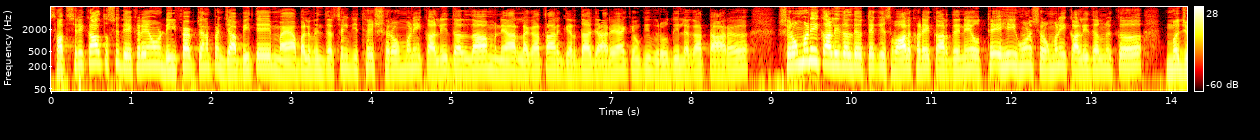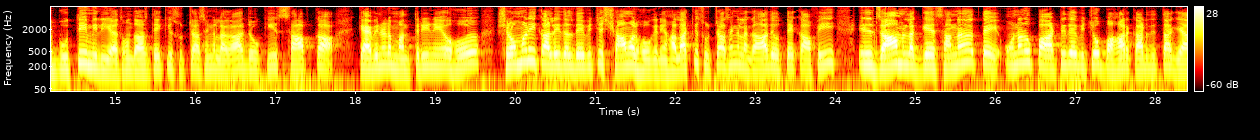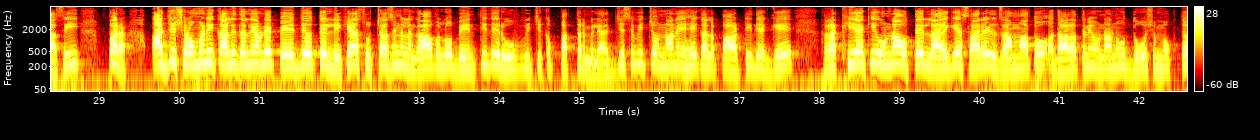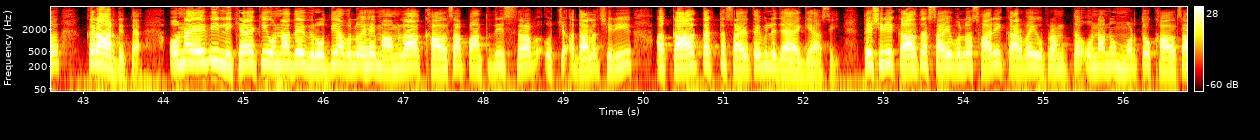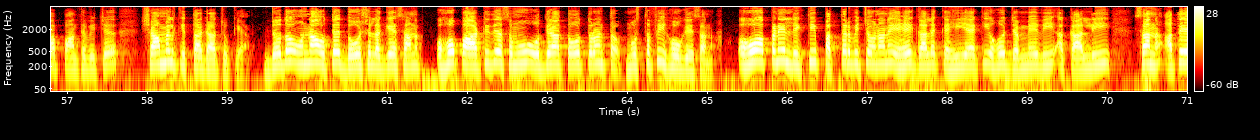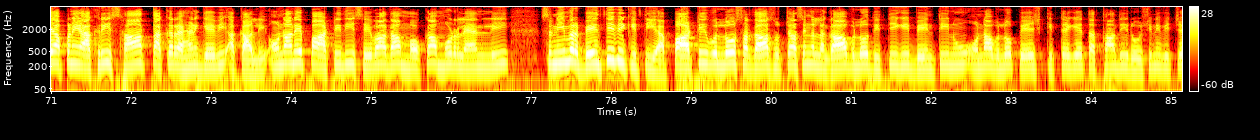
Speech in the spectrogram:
ਸਤਿ ਸ਼੍ਰੀ ਅਕਾਲ, ਤੁਸੀਂ ਦੇਖ ਰਹੇ ਹੋ D5 ਚੈਨਲ ਪੰਜਾਬੀ ਤੇ ਮੈਂ ਬਲਵਿੰਦਰ ਸਿੰਘ ਜਿੱਥੇ ਸ਼੍ਰੋਮਣੀ ਅਕਾਲੀ ਦਲ ਦਾ ਮਨਿਆਰ ਲਗਾਤਾਰ ਗਿਰਦਾ ਜਾ ਰਿਹਾ ਹੈ ਕਿਉਂਕਿ ਵਿਰੋਧੀ ਲਗਾਤਾਰ ਸ਼੍ਰੋਮਣੀ ਅਕਾਲੀ ਦਲ ਦੇ ਉੱਤੇ ਕੀ ਸਵਾਲ ਖੜੇ ਕਰਦੇ ਨੇ। ਉੱਥੇ ਹੀ ਹੁਣ ਸ਼੍ਰੋਮਣੀ ਅਕਾਲੀ ਦਲ ਨੂੰ ਇੱਕ ਮਜ਼ਬੂਤੀ ਮਿਲੀ ਹੈ। ਤੁਹਾਨੂੰ ਦੱਸ ਦੇ ਕਿ ਸੁੱਚਾ ਸਿੰਘ ਲਗਾ ਜੋ ਕਿ ਸਾਬਕਾ ਕੈਬਨਿਟ ਮੰਤਰੀ ਨੇ, ਉਹ ਸ਼੍ਰੋਮਣੀ ਅਕਾਲੀ ਦਲ ਦੇ ਵਿੱਚ ਸ਼ਾਮਲ ਹੋ ਗਏ ਨੇ। ਹਾਲਾਂਕਿ ਸੁੱਚਾ ਸਿੰਘ ਲੰਗਾ ਦੇ ਉੱਤੇ ਕਾਫੀ ਇਲਜ਼ਾਮ ਲੱਗੇ ਸਨ ਤੇ ਉਹਨਾਂ ਨੂੰ ਪਾਰਟੀ ਦੇ ਵਿੱਚੋਂ ਬਾਹਰ ਕੱਢ ਦਿੱਤਾ ਗਿਆ ਸੀ। ਪਰ ਅੱਜ ਸ਼੍ਰੋਮਣੀ ਅਕਾਲੀ ਦਲ ਨੇ ਆਪਣੇ ਪੇਜ ਦੇ ਉੱਤੇ ਲਿਖਿਆ, ਸੁੱਚਾ ਸਿੰਘ ਲੰਗਾ ਵੱਲੋਂ ਬੇਨਤੀ ਦੇ ਰੂਪ ਵਿੱਚ ਇੱਕ ਪੱਤਰ ਮਿਲਿਆ, ਜਿਸ ਵਿੱਚ ਉਹਨਾਂ ਨੇ ਇਹ ਗੱਲ ਪਾਰਟੀ ਦੇ ਅੱਗੇ ਰੱਖੀ ਹੈ ਕਿ ਉਹਨਾਂ ਉੱਤੇ ਲਾਏ ਗਏ ਸਾਰੇ ਇਲਜ਼ਾਮਾਂ ਤੋਂ ਅਦਾਲਤ ਨੇ ਉਹਨਾਂ ਨੂੰ ਦੋਸ਼ ਮੁਕਤ ਕਰਾਰ ਦਿੱਤਾ ਉਹਨਾਂ ਇਹ ਵੀ ਲਿਖਿਆ ਹੈ ਕਿ ਉਹਨਾਂ ਦੇ ਵਿਰੋਧੀਆਂ ਵੱਲੋਂ ਇਹ ਮਾਮਲਾ ਖਾਲਸਾ ਪੰਥ ਦੀ ਸਰਵ ਉੱਚ ਅਦਾਲਤ ਸ੍ਰੀ ਅਕਾਲ ਤਖਤ ਸਾਹਿਬ ਤੇ ਵੀ ਲਿਜਾਇਆ ਗਿਆ ਸੀ ਤੇ ਸ੍ਰੀ ਅਕਾਲ ਤਖਤ ਸਾਹਿਬ ਵੱਲੋਂ ਸਾਰੀ ਕਾਰਵਾਈ ਉਪਰੰਤ ਉਹਨਾਂ ਨੂੰ ਮੁੜ ਤੋਂ ਖਾਲਸਾ ਪੰਥ ਵਿੱਚ ਸ਼ਾਮਲ ਕੀਤਾ ਜਾ ਚੁੱਕਾ ਚੁੱਕਿਆ। ਜਦੋਂ ਉਹਨਾਂ ਉੱਤੇ ਦੋਸ਼ ਲੱਗੇ ਸਨ, ਉਹ ਪਾਰਟੀ ਦੇ ਸਮੂਹ ਅਹੁਦਿਆਂ ਤੋਂ ਤੁਰੰਤ ਮੁਸਤਫੀ ਹੋ ਗਏ ਸਨ। ਉਹ ਆਪਣੇ ਲਿਖਤੀ ਪੱਤਰ ਵਿੱਚ ਉਹਨਾਂ ਨੇ ਇਹ ਗੱਲ ਕਹੀ ਹੈ ਕਿ ਉਹ ਜੰਮੇ ਵੀ ਅਕਾਲੀ ਸਨ ਅਤੇ ਆਪਣੇ ਆਖਰੀ ਸਾਹ ਤੱਕ ਰਹਿਣਗੇ ਵੀ ਅਕਾਲੀ। ਉਹਨਾਂ ਨੇ ਪਾਰਟੀ ਦੀ ਸੇਵਾ ਦਾ ਮੌਕਾ ਮੁੜ ਲੈਣ ਲਈ ਸਨੀਮਰ ਬੇਨਤੀ ਵੀ ਕੀਤੀ ਹੈ। ਪਾਰਟੀ ਵੱਲੋਂ ਸਰਦਾਰ ਸੁੱਚਾ ਸਿੰਘ ਲੰਗਾ ਵੱਲੋਂ ਦਿੱਤੀ ਗਈ ਬੇਨਤੀ ਨੂੰ ਉਹਨਾਂ ਵੱਲੋਂ ਪੇਸ਼ ਕੀਤੇ ਗਏ ਤੱਥਾਂ ਦੀ ਰੋਸ਼ਨੀ ਵਿੱਚ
